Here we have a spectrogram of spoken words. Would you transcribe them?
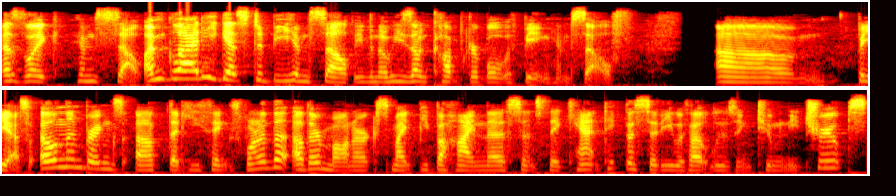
as like himself. I'm glad he gets to be himself, even though he's uncomfortable with being himself. Um, but yeah, so Elend brings up that he thinks one of the other monarchs might be behind this, since they can't take the city without losing too many troops,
